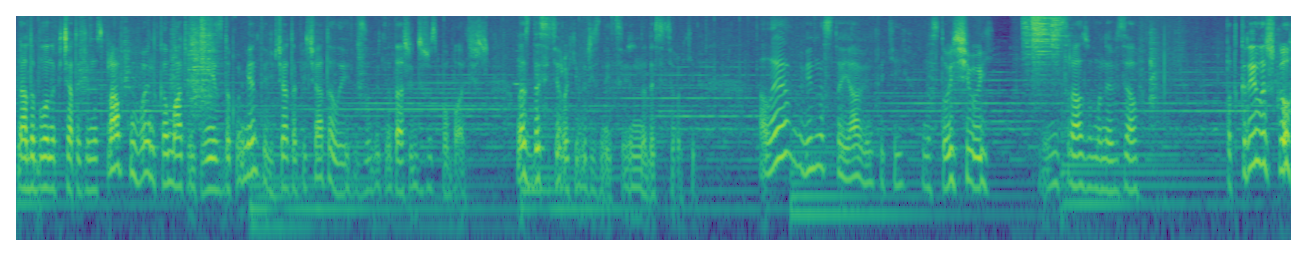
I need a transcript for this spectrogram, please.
треба було напечатати йому справку, воєнкомат він приніс документи, дівчата печатали і зовуть Наташа, ти щось побачиш. У нас 10 років різниця, він на 10 років. Але він настояв, він такий настойчивий. Він одразу мене взяв під крилишко,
